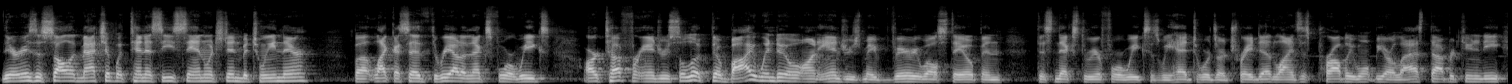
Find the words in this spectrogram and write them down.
There is a solid matchup with Tennessee sandwiched in between there, but like I said, three out of the next four weeks are tough for Andrews. So look, the buy window on Andrews may very well stay open this next three or four weeks as we head towards our trade deadlines. This probably won't be our last opportunity.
